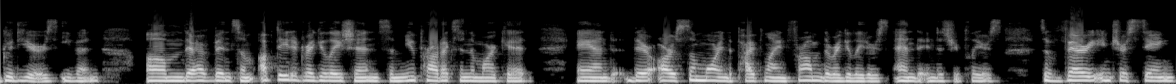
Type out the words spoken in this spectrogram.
good years even. Um, there have been some updated regulations, some new products in the market, and there are some more in the pipeline from the regulators and the industry players. It's a very interesting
